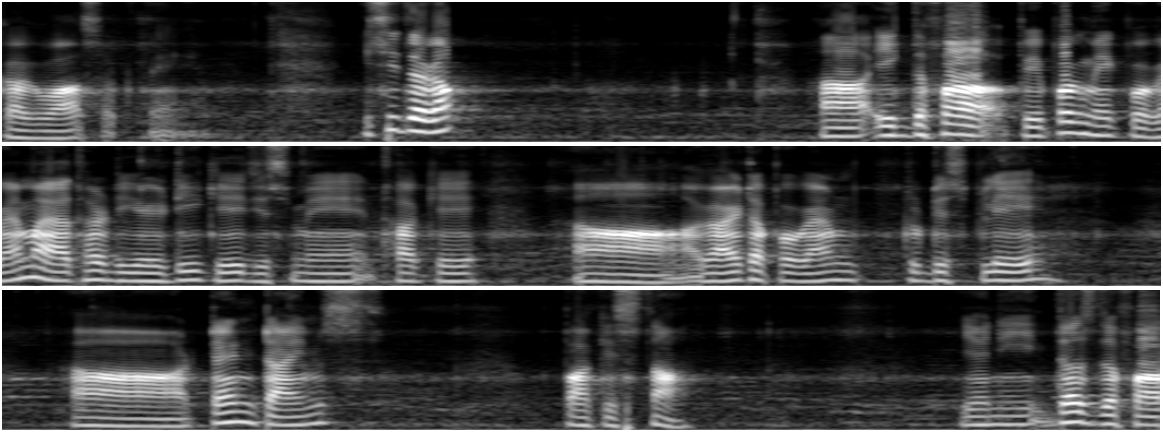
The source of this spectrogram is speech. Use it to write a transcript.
करवा सकते हैं। इसी तरह आ, एक दफ़ा पेपर में एक प्रोग्राम आया था डी के जिसमें था कि write a program to display ten times Pakistan यानी दस दफ़ा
